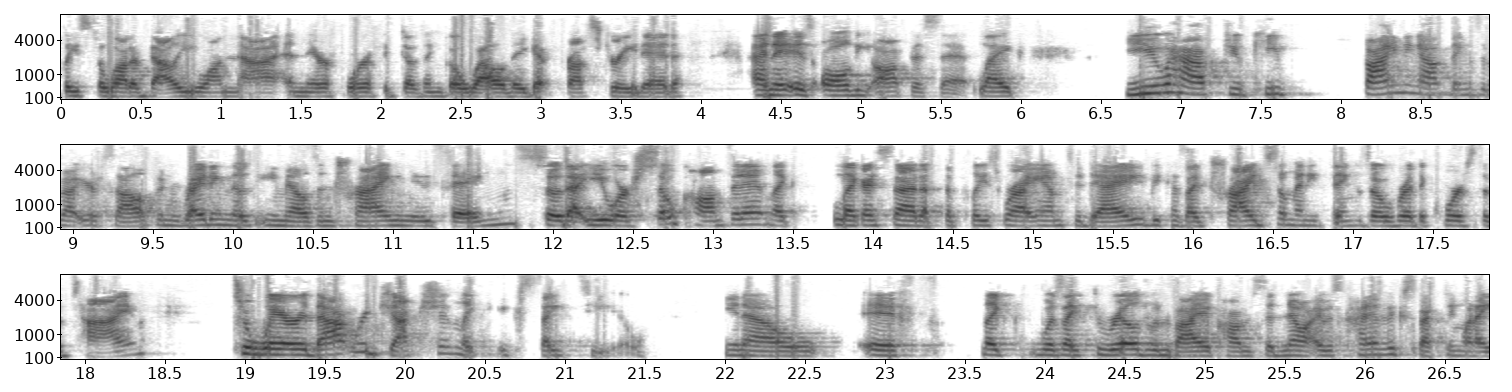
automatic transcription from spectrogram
placed a lot of value on that. And therefore, if it doesn't go well, they get frustrated. And it is all the opposite. Like, you have to keep finding out things about yourself and writing those emails and trying new things so that you are so confident like like i said at the place where i am today because I've tried so many things over the course of time to where that rejection like excites you. You know, if like was I thrilled when Viacom said no? I was kind of expecting when I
